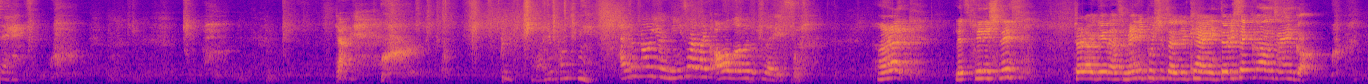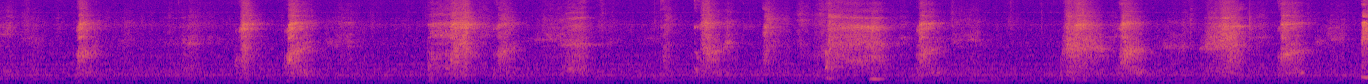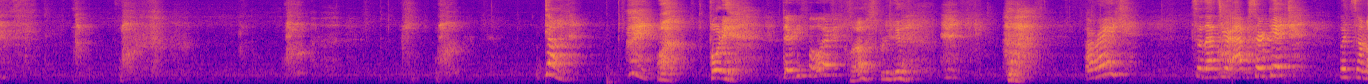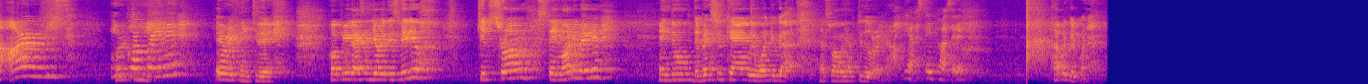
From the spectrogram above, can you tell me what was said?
Five seconds. Done. Why you punch me? I don't know, your knees are like all over the place. All right, let's finish this. Try to get as many pushes as you can in 30 seconds and go. Done. Wow, 40. 34. Wow, that's pretty good. All right. So that's your ab circuit with some arms Working. incorporated. Everything today. Hope you guys enjoyed this video. Keep strong, stay motivated, and do the best you can with what you got. That's what we have to do right now. Yeah, stay positive. Have a good one.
